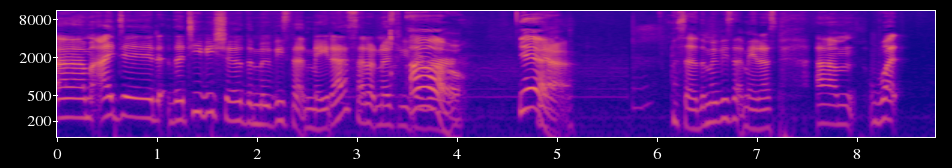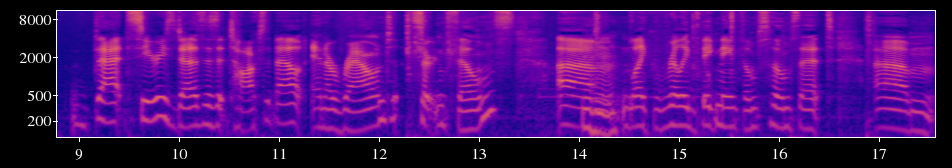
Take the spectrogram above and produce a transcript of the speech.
Um i did the tv show the movies that made us. I don't know if you've oh, ever yeah. Yeah. So the movies that made us. Um what that series does is it talks about and around certain films um, mm-hmm. like really big name films, films that um,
